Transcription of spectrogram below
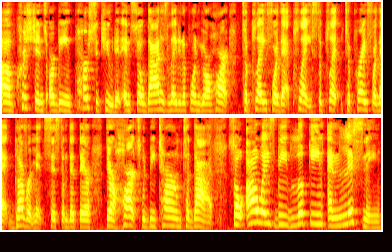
um, Christians are being persecuted, and so God has laid it upon your heart to play for that place, to play, to pray for that government system, that their their hearts would be turned to God. So always be looking and listening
